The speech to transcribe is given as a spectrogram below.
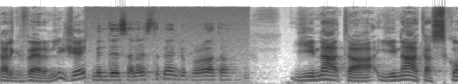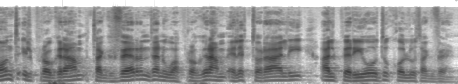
tal-Gvern li ġej. Minn din is-sena l-istipendju pro rata. Jingħata jingħata skont il-programm ta' Gvern, dan huwa programm elettorali għall-perjodu kollu ta' Gvern.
